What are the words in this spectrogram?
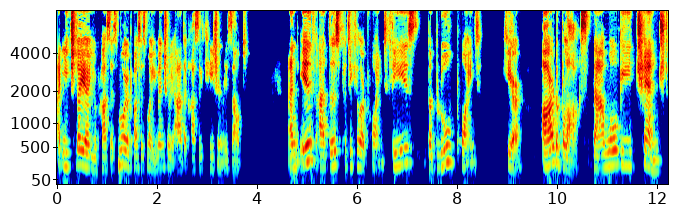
at each layer you process more, you process more, eventually add the classification result. And if at this particular point, these, the blue point here, are the blocks that will be changed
